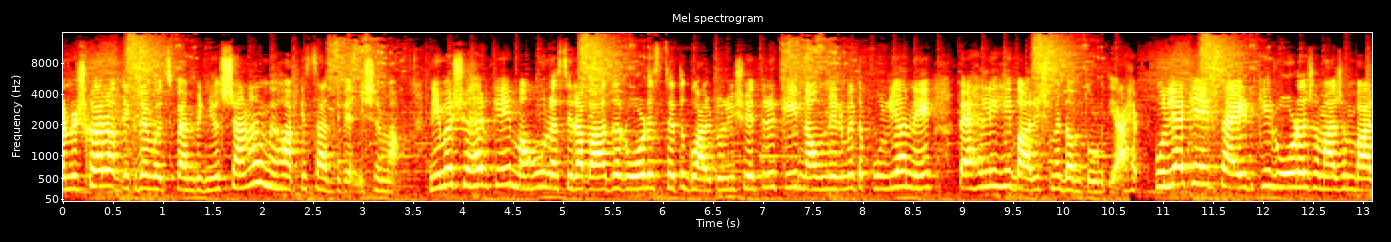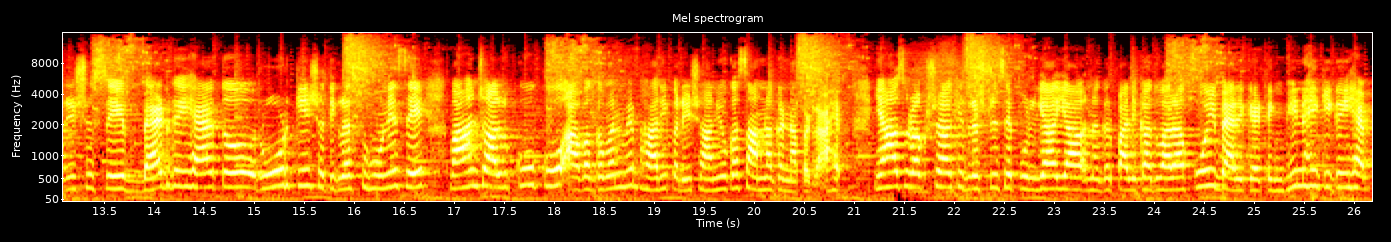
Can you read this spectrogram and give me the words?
नमस्कार, आप देख रहे हैं वर्ल्ड फैमिली न्यूज़ चैनल मैं हूँ आपके साथ दिव्यानी शर्मा। नीमच शहर के महू नसीराबाद रोड स्थित ग्वालटोली क्षेत्र की नवनिर्मित पुलिया ने पहली ही बारिश में दम तोड़ दिया है। पुलिया के एक साइड की रोड झमाझम बारिश से बैठ गई है तो रोड के क्षतिग्रस्त होने से वाहन चालकों को आवागमन में भारी परेशानियों का सामना करना पड़ रहा है। यहाँ सुरक्षा की दृष्टि से पुलिया या नगर द्वारा कोई बैरिकेटिंग भी नहीं की गई है।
